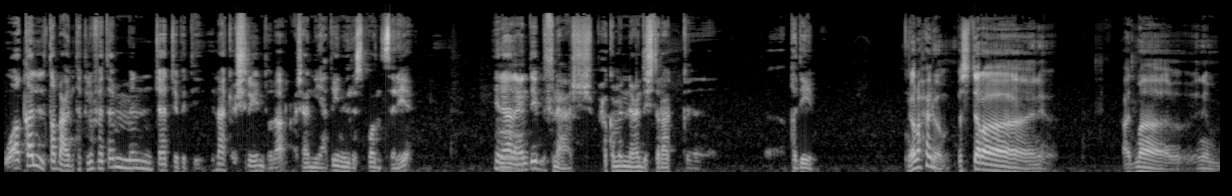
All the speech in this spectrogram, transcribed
وأقل طبعا تكلفة من ChatGPT هناك 20 دولار عشان يعطيني response سريع. هنا أنا. عندي ب 12 بحكم إنه عندي اشتراك آه، قديم. والله حلو. بس ترى يعني عاد ما يعني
